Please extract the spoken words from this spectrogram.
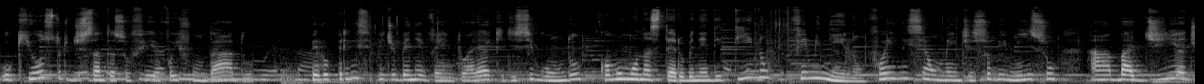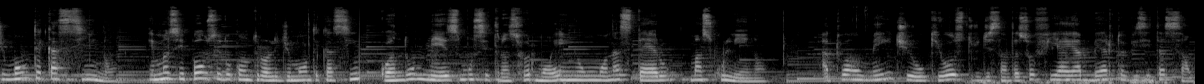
O quiostro de Santa Sofia foi fundado pelo príncipe de Benevento Areque II como um monastério beneditino feminino. Foi inicialmente submisso à abadia de Monte Cassino. Emancipou-se do controle de Monte Cassino quando o mesmo se transformou em um monastério masculino. Atualmente, o quiostro de Santa Sofia é aberto à visitação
